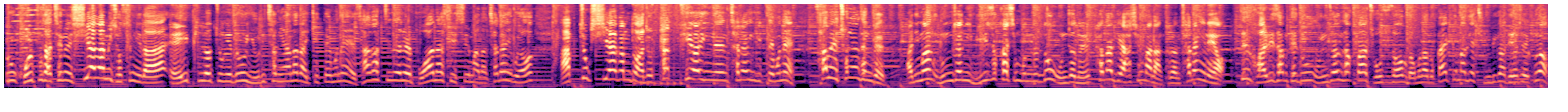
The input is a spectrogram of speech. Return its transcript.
그리고 골프 자체는 시야감이 좋습니다. A필러 쪽에도 유리창이 하나가 있기 때문에 사각지대를 보완할 수 있을 만한 차량이고요. 앞쪽 시야감도 아주 탁 트여 있는 차량이기 때문에 사회 초년생들 아니면 운전이 미숙하신 분들도 운전을 편하게 하실 만한 그런 차량이네요. 시트 관리 상태도 운전석과 조수석 너무나도 깔끔하게 준비가 되어져 있고요.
